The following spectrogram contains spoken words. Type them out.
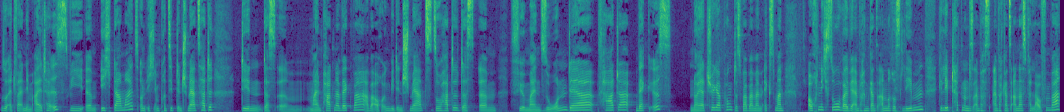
so etwa in dem Alter ist wie ähm, ich damals und ich im Prinzip den Schmerz hatte, den, dass ähm, mein Partner weg war, aber auch irgendwie den Schmerz so hatte, dass ähm, für meinen Sohn der Vater weg ist neuer Triggerpunkt. Das war bei meinem Ex-Mann auch nicht so, weil wir einfach ein ganz anderes Leben gelebt hatten und es einfach, einfach ganz anders verlaufen war.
